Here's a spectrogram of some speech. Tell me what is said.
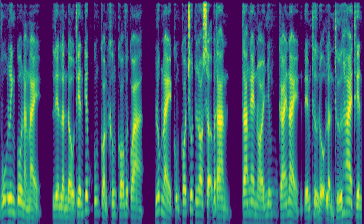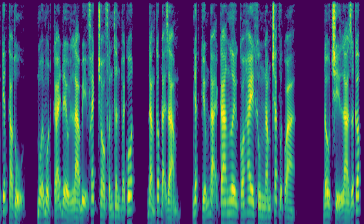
Vũ linh cô nàng này, liền lần đầu thiên kiếp cũng còn không có vượt qua, lúc này cũng có chút lo sợ bất an, ta nghe nói những cái này đếm thử độ lần thứ hai thiên kiếp cao thủ, mỗi một cái đều là bị phách cho phấn thân thoái cốt, đẳng cấp đại giảm, nhất kiếm đại ca ngươi có hay không nắm chắc vượt qua? Đâu chỉ là rất cấp,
